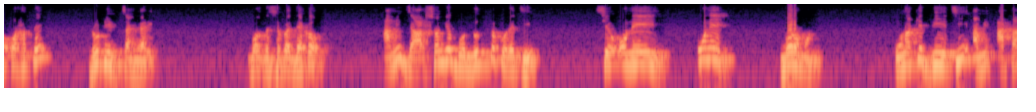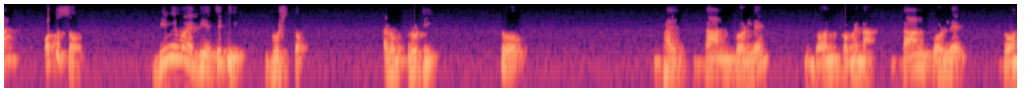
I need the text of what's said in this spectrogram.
অপর হাতে রুটির চাঙ্গারি। বলতেছে দেখো, আমি যার সঙ্গে বন্ধুত্ব করেছি, সে অনেক অনেক বড় মন। ওনাকে দিয়েছি আমি আটা, অথচ বিনিময়ে দিয়েছে কি গোস্ত এবং রুটি। তো ভাই, দান করলে ধন কমে না, দান করলে ধন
